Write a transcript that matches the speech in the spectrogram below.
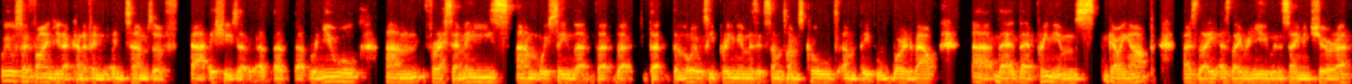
we also find you know kind of in in terms of uh, issues at, at, at renewal um, for SMEs um, we've seen that, that that that the loyalty premium as it's sometimes called um, people worried about uh, their their premiums going up as they as they renew with the same insurer.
